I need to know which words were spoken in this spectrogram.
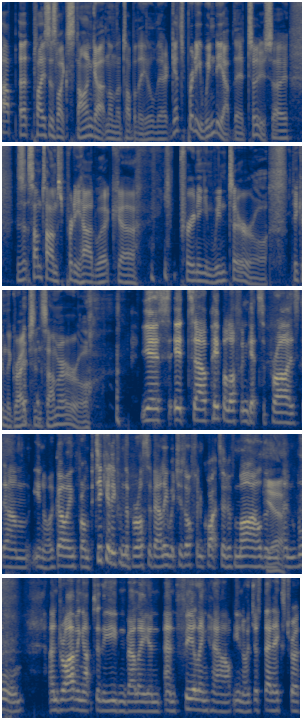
up at places like steingarten on the top of the hill there it gets pretty windy up there too so is it sometimes pretty hard work uh, pruning in winter or picking the grapes in summer or Yes, it. Uh, people often get surprised, um, you know, going from particularly from the Barossa Valley, which is often quite sort of mild and, yeah. and warm, and driving up to the Eden Valley and and feeling how you know just that extra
